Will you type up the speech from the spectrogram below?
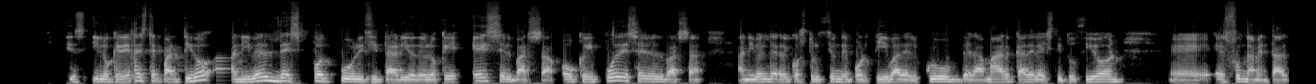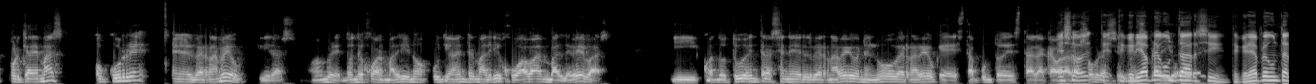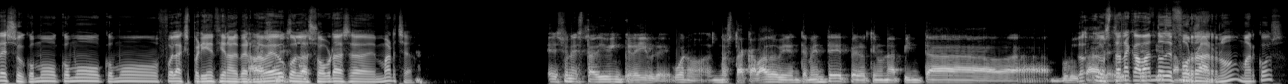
y lo que deja este partido a nivel de spot publicitario de lo que es el Barça o que puede ser el Barça a nivel de reconstrucción deportiva del club, de la marca, de la institución, eh, es fundamental. Porque además ocurre en el Bernabéu. Y dirás, hombre, ¿dónde juega el Madrid? No, últimamente el Madrid jugaba en Valdebebas. Y cuando tú entras en el Bernabéu, en el nuevo Bernabéu que está a punto de estar acabado las obras. Te, quería preguntar, sí, te quería preguntar eso, ¿cómo, cómo, cómo fue la experiencia en el ah, Bernabéu con las obras eh, en marcha? Es un estadio increíble. Bueno, no está acabado, evidentemente, pero tiene una pinta brutal. Lo, están acabando de forrar, ¿no, Marcos?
